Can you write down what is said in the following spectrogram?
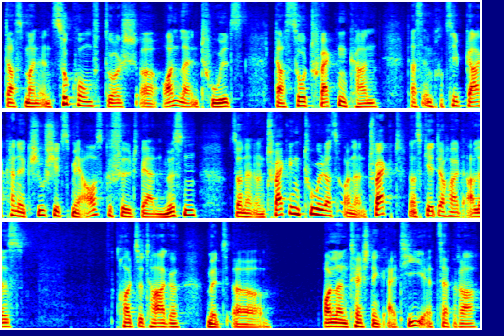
dass man in Zukunft durch äh, Online-Tools das so tracken kann, dass im Prinzip gar keine Q-Sheets mehr ausgefüllt werden müssen, sondern ein Tracking-Tool, das online trackt. Das geht ja halt alles heutzutage mit äh, Online-Technik, IT etc.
